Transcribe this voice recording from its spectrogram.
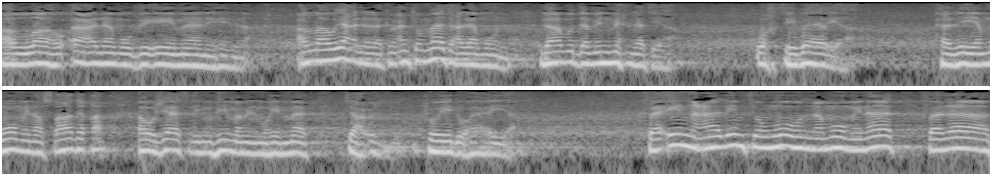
الله أعلم بإيمانهن. الله يعلم لكن أنتم ما تعلمون لا بد من محنتها. واختبارها. هل هي مؤمنة صادقة أو جاءت لمهمة من المهمات تريدها هي؟ فإن علمتموهن مؤمنات فلا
